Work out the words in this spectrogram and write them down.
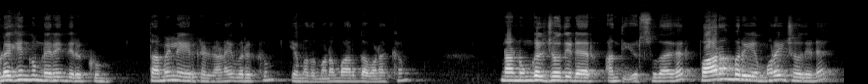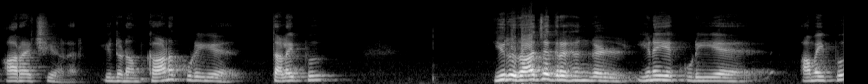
உலகெங்கும் நிறைந்திருக்கும் தமிழ் நேயர்கள் அனைவருக்கும் எமது மனமார்ந்த வணக்கம். நான் உங்கள் ஜோதிடர் அந்தியூர் சுதாகர் பாரம்பரிய முறை ஜோதிட ஆராய்ச்சியாளர். இன்று நாம் காணக்கூடிய தலைப்பு இரு ராஜ கிரகங்கள் இணையக்கூடிய அமைப்பு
